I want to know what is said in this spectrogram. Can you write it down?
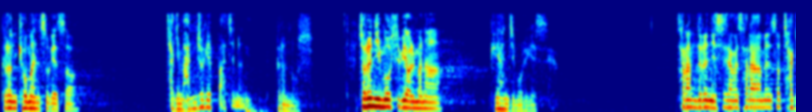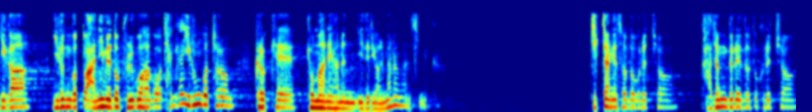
그런 교만 속에서 자기 만족에 빠지는 그런 모습. 저는 이 모습이 얼마나 귀한지 모르겠어요. 사람들은 이 세상을 살아가면서 자기가 이룬 것도 아님에도 불구하고 자기가 이룬 것처럼 그렇게 교만해하는 이들이 얼마나 많습니까? 직장에서도 그렇죠. 가정들에서도 그렇죠.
